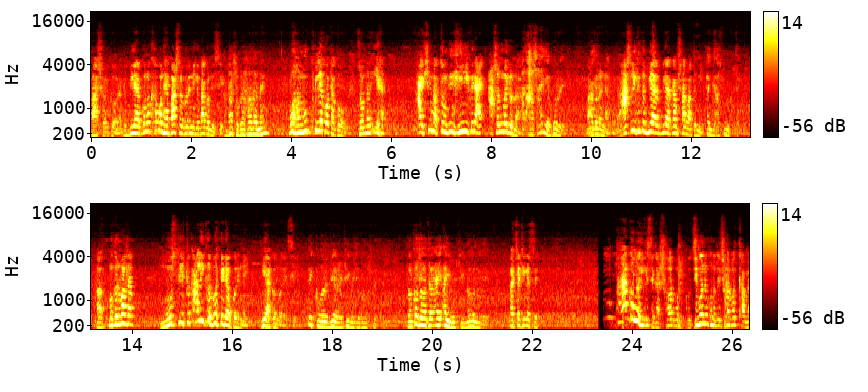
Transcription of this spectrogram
বাসর আগে বিয়ার কোনো খাব না বাসর করে নিকে পাগল হয়েছে বাসর করে সাজা নাই। ও হান মুখ খুললে কথা কো যখন আইসি না তুমি হি করে আসন মাইরো না? এ করে পাগলে না আসলে কিন্তু বিয়ার বিয়ার কাম সারবা তুমি। আসুন না হ্যাঁ মুখের বলটা মুসলি একটু কালি করব সেটাও করে নাই। বিয়া করব গেছে ঠিক আছে বুঝতে তোর কথা কথা আই আই বুঝছি নগে নগে আচ্ছা ঠিক আছে। পাগল হয়ে গেছে গা শরবত জীবনে কোনোদিন শরবত খাও না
